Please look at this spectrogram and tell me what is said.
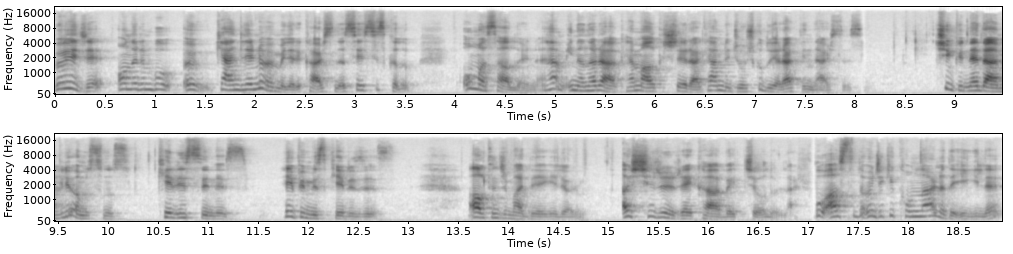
Böylece onların bu kendilerini övmeleri karşısında sessiz kalıp o masallarını hem inanarak hem alkışlayarak hem de coşku duyarak dinlersiniz. Çünkü neden biliyor musunuz? Kerizsiniz. Hepimiz keriziz. Altıncı maddeye geliyorum. Aşırı rekabetçi olurlar. Bu aslında önceki konularla da ilgili.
